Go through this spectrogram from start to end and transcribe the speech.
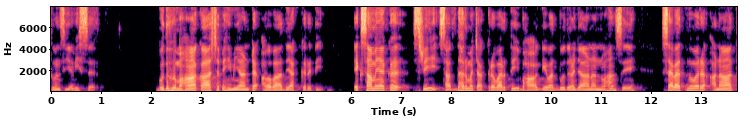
320 බුදුහු මහා කාශ්‍යප හිමියන්ට අවවාදයක් කරති. එක් සමයක ශ්‍රී සද්ධර්ම චක්‍රවර්ති භාග්‍යවත් බුදුරජාණන් වහන්සේ සවැත් නුවර අනාථ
